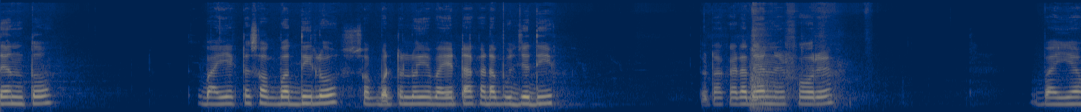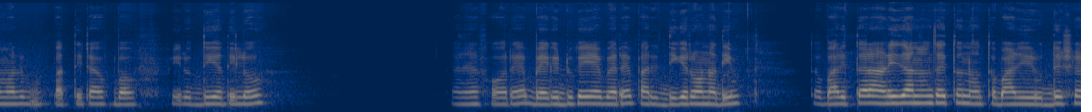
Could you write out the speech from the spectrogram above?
দেন তো। ভাই একটা চকবাদ দিল চকবাদটা লইয়ে ভাইয়ের টাকাটা বুঝে দিই। তো টাকাটা দেন এর পরে। ভাইয়া আমার বাতিটা ফেরত দিয়ে দিল। পরে ব্যাগে ঢুকাইয়া বেড়ে বাড়ির দিকে রওনা দিম। তো বাড়ির তো আর আড়ি জানানো যাইতো না, তো বাড়ির উদ্দেশ্যে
